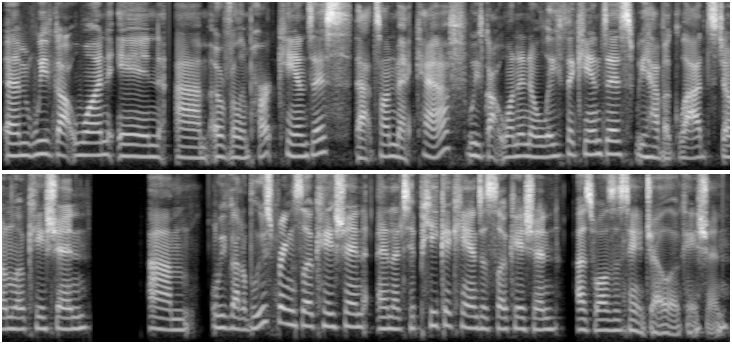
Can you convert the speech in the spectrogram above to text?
And we've got one in um, Overland Park, Kansas. That's on Metcalf. We've got one in Olathe, Kansas. We have a Gladstone location. Um, we've got a Blue Springs location and a Topeka, Kansas location, as well as a St. Joe location.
